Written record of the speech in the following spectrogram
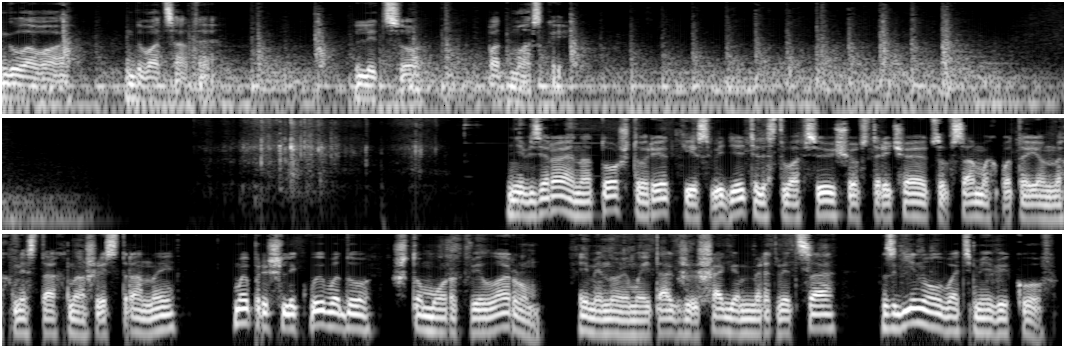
Глава 20. Лицо под маской. Невзирая на то, что редкие свидетельства все еще встречаются в самых потаенных местах нашей страны, мы пришли к выводу, что Морок Виларум, именуемый также Шагом Мертвеца, сгинул во тьме веков.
